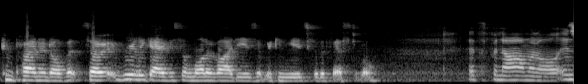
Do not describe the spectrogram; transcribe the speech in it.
component of it. So it really gave us a lot of ideas that we can use for the festival. It's phenomenal. And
